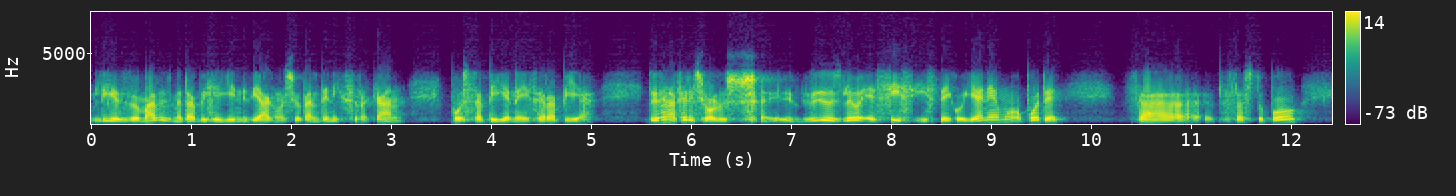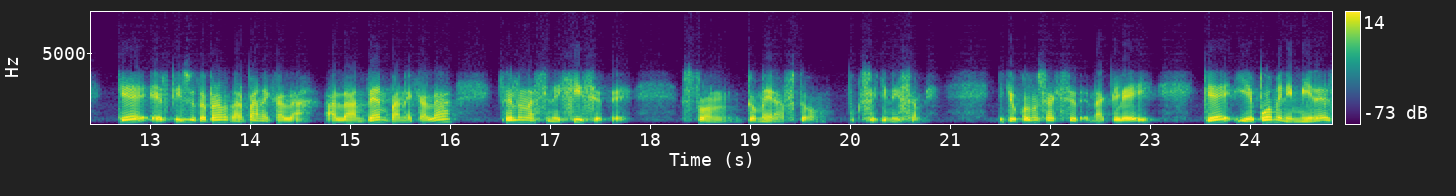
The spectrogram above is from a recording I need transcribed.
λίγες εβδομάδες μετά που είχε γίνει η διάγνωση, όταν δεν ήξερα καν πώς θα πήγαινε η θεραπεία. Το είχα αναφέρει σε όλους. Δηλαδή λέω εσείς είστε η οικογένεια μου, οπότε θα, θα σας το πω και ελπίζω τα πράγματα να πάνε καλά. Αλλά αν δεν πάνε καλά θέλω να συνεχίσετε στον τομέα αυτό που ξεκινήσαμε. Και ο κόσμος άρχισε να κλαίει και οι επόμενοι μήνες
